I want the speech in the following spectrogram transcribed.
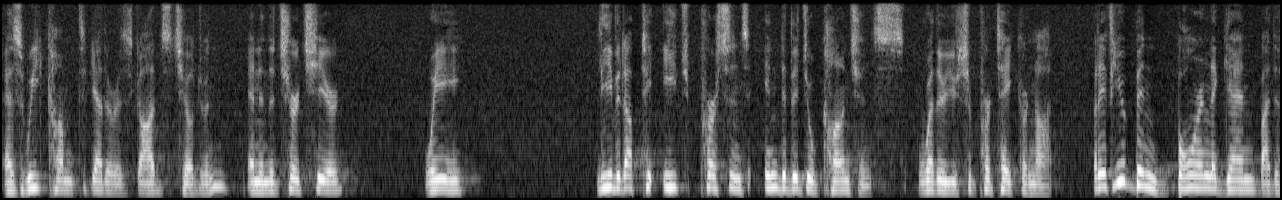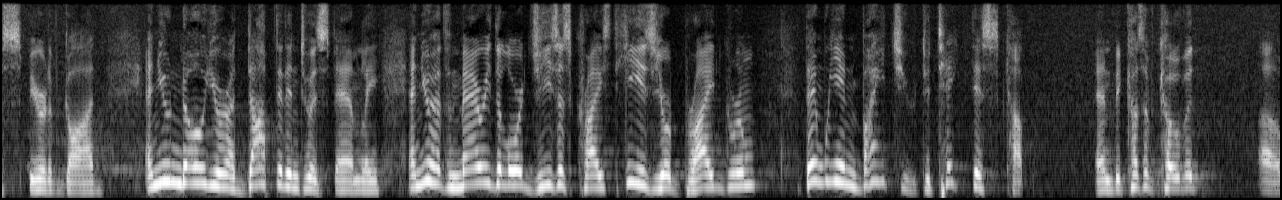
as we come together as God's children, and in the church here, we leave it up to each person's individual conscience whether you should partake or not. But if you've been born again by the Spirit of God, and you know you're adopted into His family, and you have married the Lord Jesus Christ, He is your bridegroom, then we invite you to take this cup. And because of COVID, uh,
